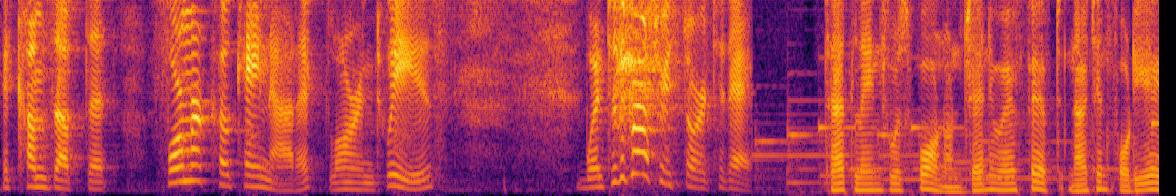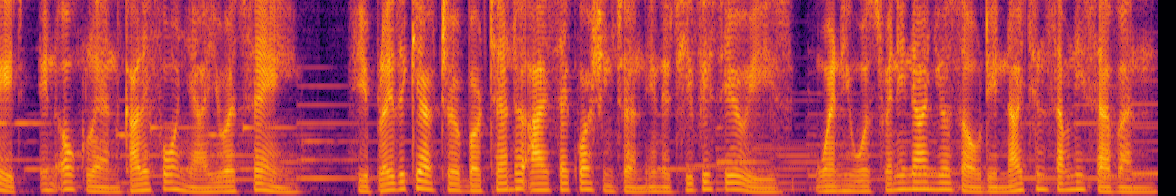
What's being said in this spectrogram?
it comes up that former cocaine addict Lauren Tewes went to the grocery store today. Ted Lange was born on January 5, 1948 in Oakland, California, USA. He played the character bartender Isaac Washington in the TV series when he was 29 years old in 1977.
